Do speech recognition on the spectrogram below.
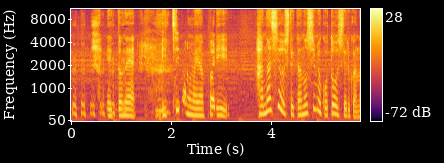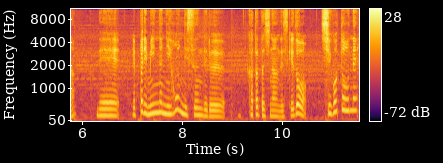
えっとね、一番はやっぱり話をして楽しむことをしてるかな。で、やっぱりみんな日本に住んでる方たちなんですけど、仕事をね、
